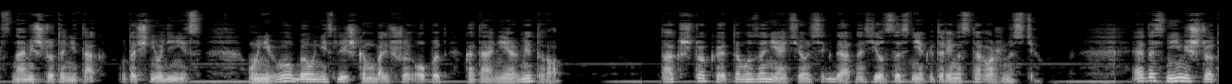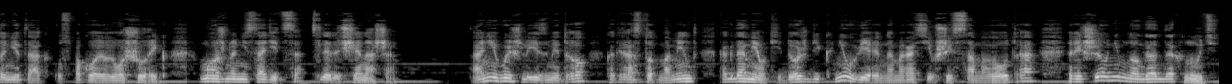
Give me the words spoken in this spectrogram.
«С нами что-то не так?» — уточнил Денис. У него был не слишком большой опыт катания в метро, так что к этому занятию он всегда относился с некоторой настороженностью. «Это с ними что-то не так», — успокоил его Шурик. «Можно не садиться, следующая наша». Они вышли из метро как раз в тот момент, когда мелкий дождик, неуверенно моросивший с самого утра, решил немного отдохнуть,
